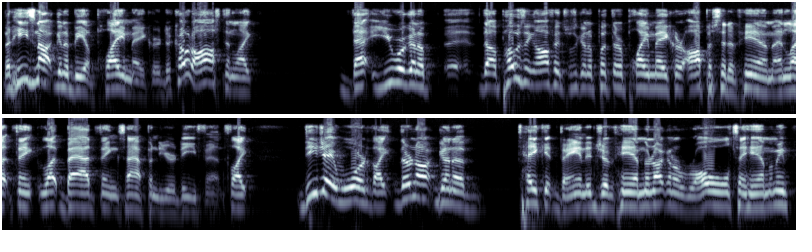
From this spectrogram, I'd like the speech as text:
but he's not gonna be a playmaker. Dakota Austin, like that, you were gonna uh, the opposing offense was gonna put their playmaker opposite of him and let think let bad things happen to your defense. Like DJ Ward, like they're not gonna take advantage of him. They're not gonna roll to him. I mean,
